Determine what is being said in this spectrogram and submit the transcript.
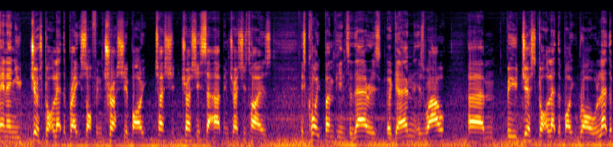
and then you just got to let the brakes off and trust your bike, trust your, trust your setup, and trust your tyres. It's quite bumpy into there as, again as well, um, but you just got to let the bike roll, let the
